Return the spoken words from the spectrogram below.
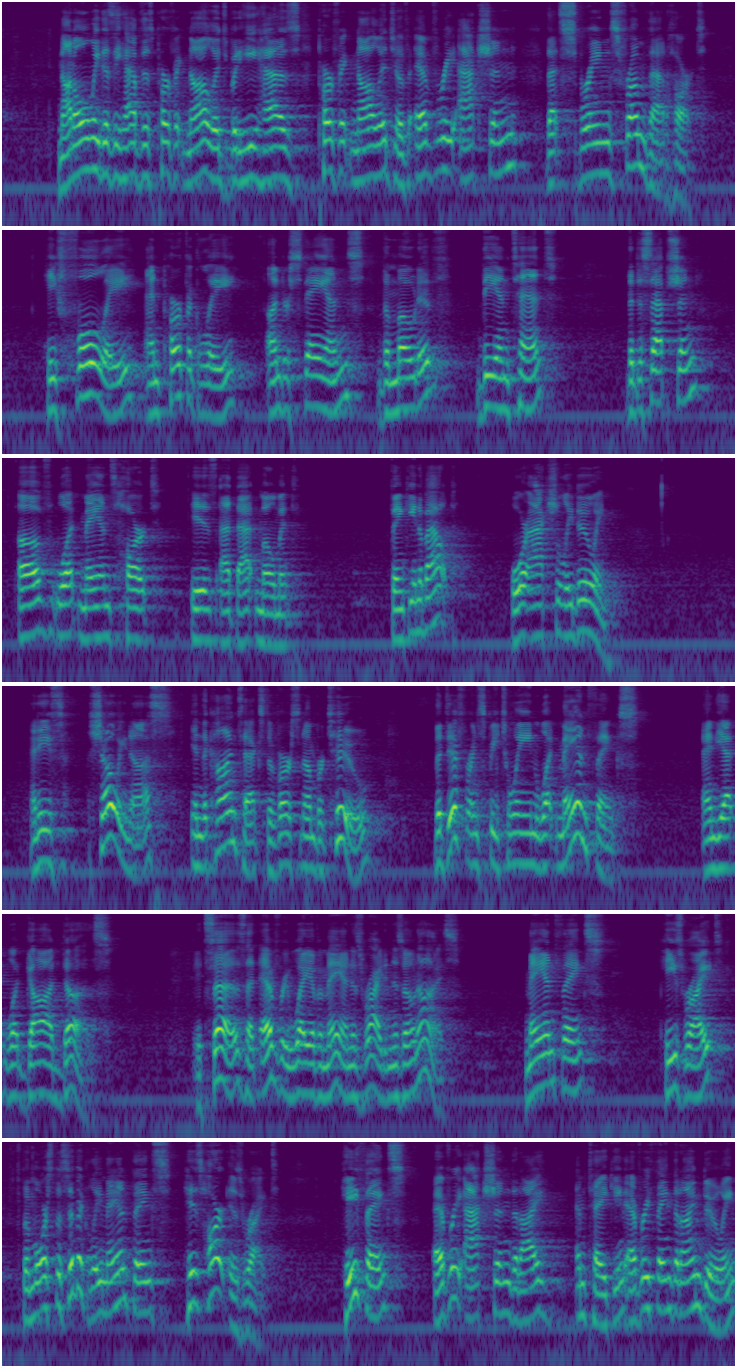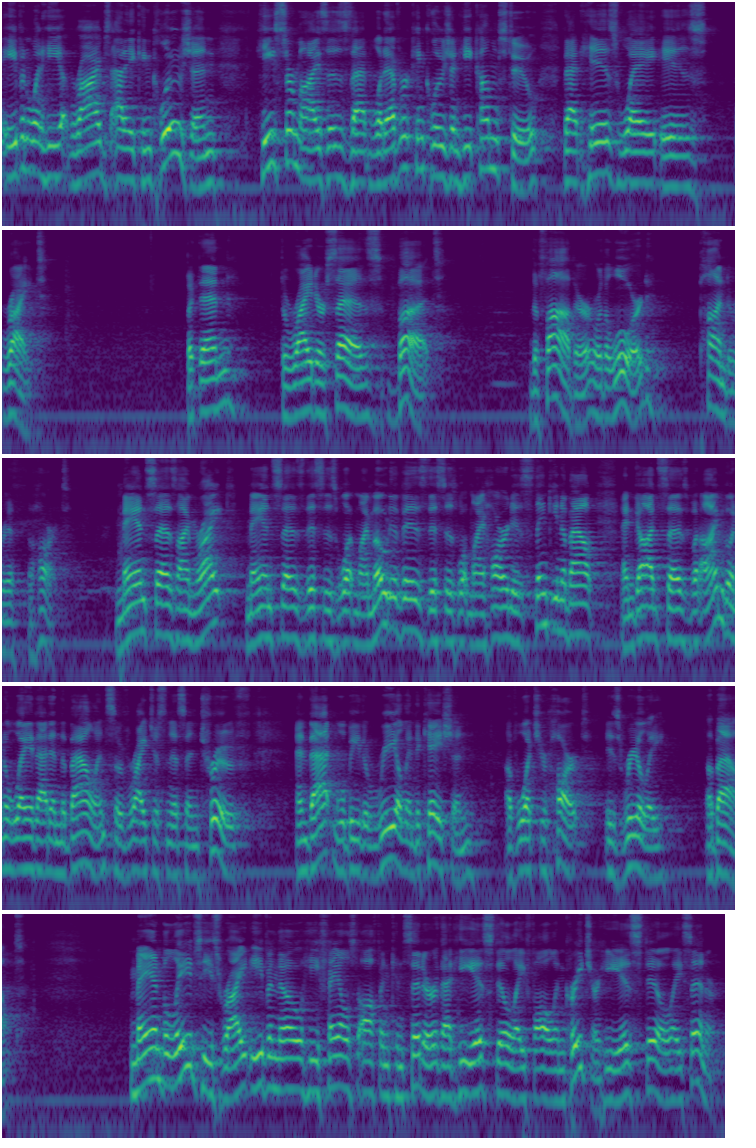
Not only does he have this perfect knowledge, but he has perfect knowledge of every action that springs from that heart. He fully and perfectly understands the motive, the intent, the deception of what man's heart is at that moment thinking about or actually doing. And he's showing us in the context of verse number two the difference between what man thinks and yet what God does. It says that every way of a man is right in his own eyes. Man thinks he's right, but more specifically, man thinks his heart is right. He thinks every action that I am taking, everything that I'm doing, even when he arrives at a conclusion, he surmises that whatever conclusion he comes to, that his way is right. But then the writer says, But the Father or the Lord pondereth the heart. Man says I'm right. Man says this is what my motive is. This is what my heart is thinking about. And God says, but I'm going to weigh that in the balance of righteousness and truth. And that will be the real indication of what your heart is really about. Man believes he's right, even though he fails to often consider that he is still a fallen creature. He is still a sinner.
